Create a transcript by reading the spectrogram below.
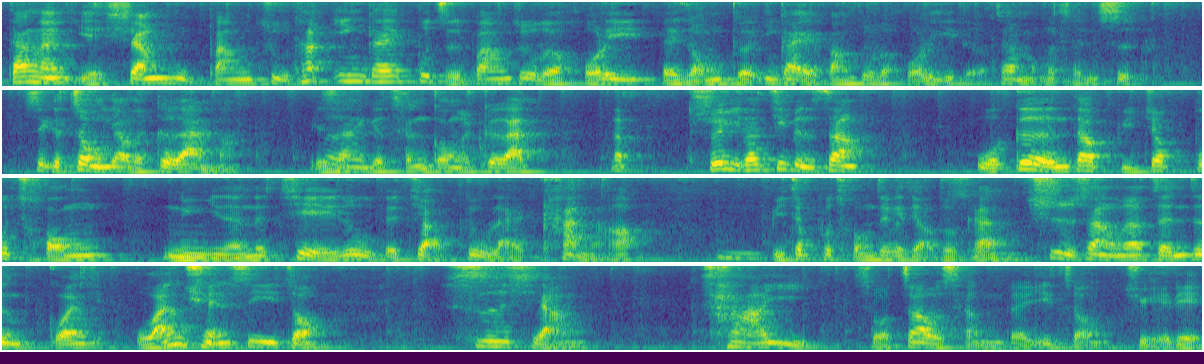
当然也相互帮助。他应该不止帮助了活力呃，荣格应该也帮助了弗洛伊德，在某个层次是一个重要的个案嘛。也算一个成功的个案，那所以他基本上，我个人倒比较不从女人的介入的角度来看啊，比较不从这个角度看。事实上呢，真正关系完全是一种思想差异所造成的一种决裂，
